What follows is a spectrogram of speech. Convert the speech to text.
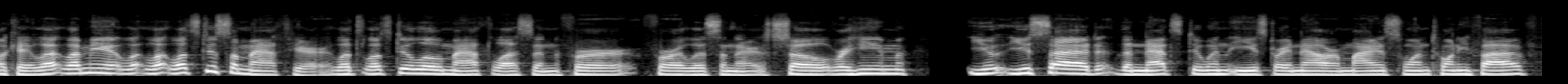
Okay, let, let me let, let's do some math here. Let's let's do a little math lesson for for our listeners. So Raheem, you you said the Nets to win the East right now are minus one twenty five.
